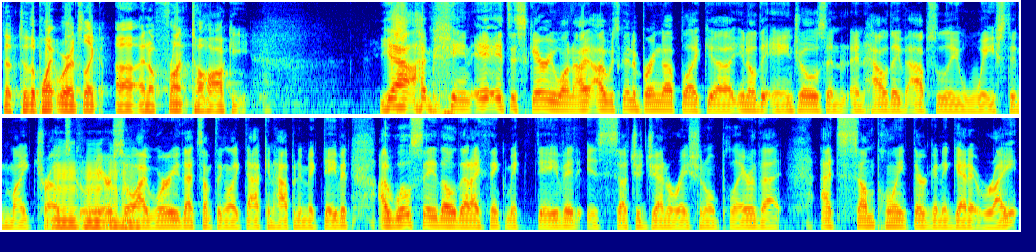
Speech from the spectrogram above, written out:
the, to the point where it's like uh, an affront to hockey. Yeah, I mean it, it's a scary one. I, I was going to bring up like uh, you know the Angels and and how they've absolutely wasted Mike Trout's Mm-hmm, career. So I worry that something like that can happen to McDavid. I will say though that I think McDavid is such a generational player that at some point they're going to get it right,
